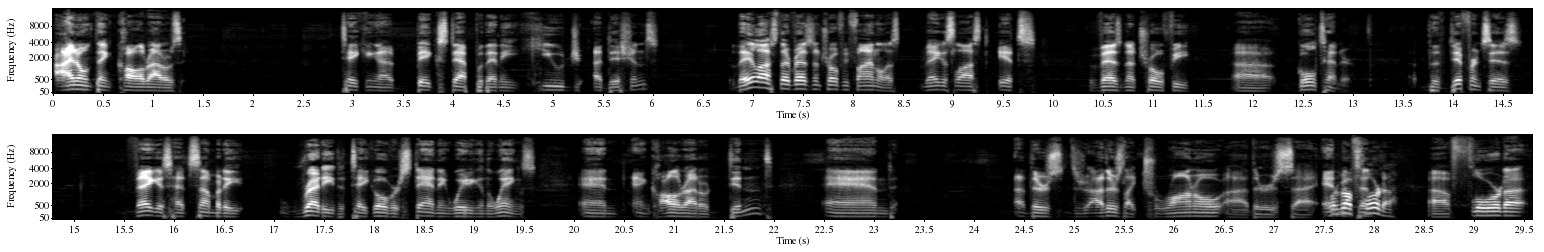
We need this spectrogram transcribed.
I don't think Colorado's taking a big step with any huge additions. They lost their Vezina Trophy finalist. Vegas lost its Vezina Trophy uh, goaltender. The difference is Vegas had somebody ready to take over, standing, waiting in the wings, and and Colorado didn't. And uh, there's, there's others like Toronto. Uh, there's uh, What about Florida? Uh, Florida.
